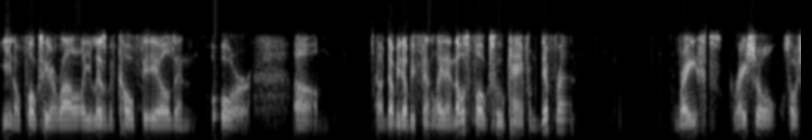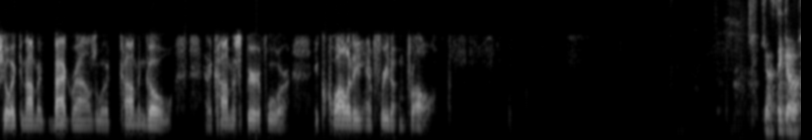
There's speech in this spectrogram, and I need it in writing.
you know folks here in Raleigh, Elizabeth Cofield and or um, uh, W.W. Finlay and those folks who came from different race, racial, socioeconomic backgrounds with a common goal and a common spirit for equality and freedom for all. Yeah, I think I'll,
